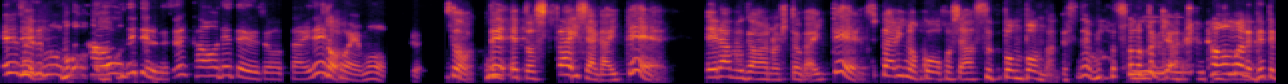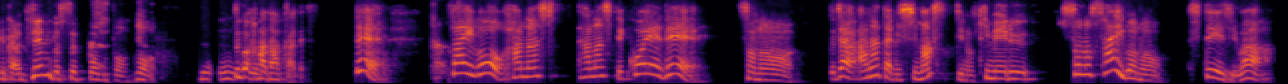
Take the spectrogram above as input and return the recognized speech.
え、それでも顔出てるんですね。顔出てる状態で声もそう。で、えっと、司会者がいて、選ぶ側の人がいて、二人の候補者はすっぽんぽんなんですね。もうその時は顔まで出てるから全部すっぽんぽん。もう、すごい裸です。で、最後話し、話して声で、その、じゃああなたにしますっていうのを決める。その最後のステージは、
